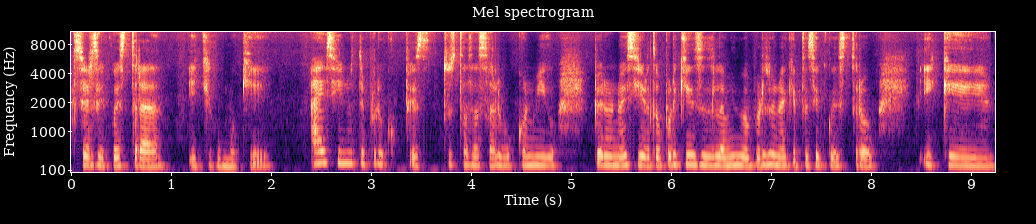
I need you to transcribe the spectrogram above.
ser secuestrada y que como que ay, sí, no te preocupes, tú estás a salvo conmigo, pero no es cierto porque esa es la misma persona que te secuestró y que,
